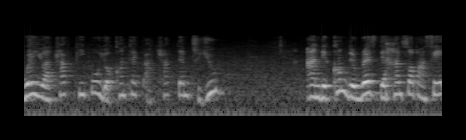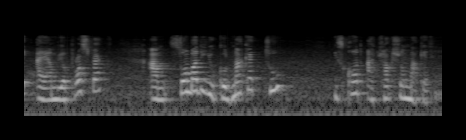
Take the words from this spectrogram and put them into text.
where you attract people, your contact attract them to you, and they come, they raise their hands up and say, I am your prospect. I'm somebody you could market to. It's called attraction marketing.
